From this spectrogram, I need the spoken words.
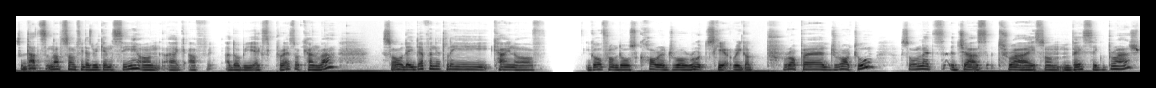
So that's not something that we can see on like Adobe Express or Canva. So they definitely kind of go from those CorelDRAW roots here. We got proper draw tool. So let's just try some basic brush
